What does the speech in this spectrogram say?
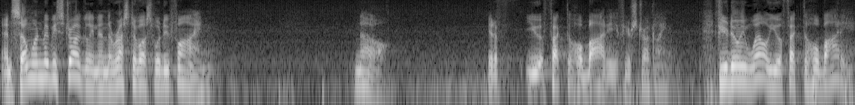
and someone may be struggling and the rest of us will do fine. No. It, you affect the whole body if you're struggling. If you're doing well, you affect the whole body.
